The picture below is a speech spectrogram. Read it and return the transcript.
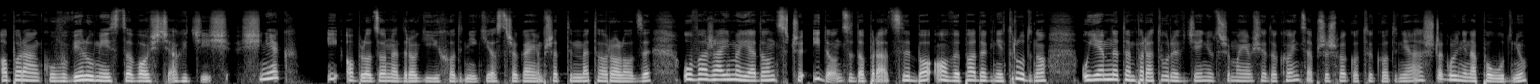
O poranku w wielu miejscowościach dziś śnieg, i oblodzone drogi i chodniki. Ostrzegają przed tym meteorolodzy. Uważajmy jadąc czy idąc do pracy, bo o wypadek nie trudno. Ujemne temperatury w dzień utrzymają się do końca przyszłego tygodnia, szczególnie na południu.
